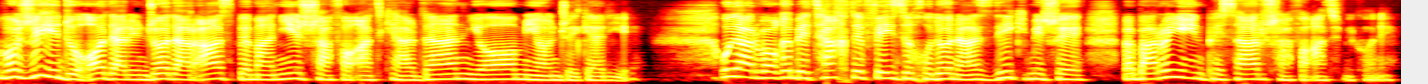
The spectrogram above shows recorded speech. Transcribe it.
واژه دعا در اینجا در اصل به معنی شفاعت کردن یا میانجگریه او در واقع به تخت فیض خدا نزدیک میشه و برای این پسر شفاعت می‌کنه.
